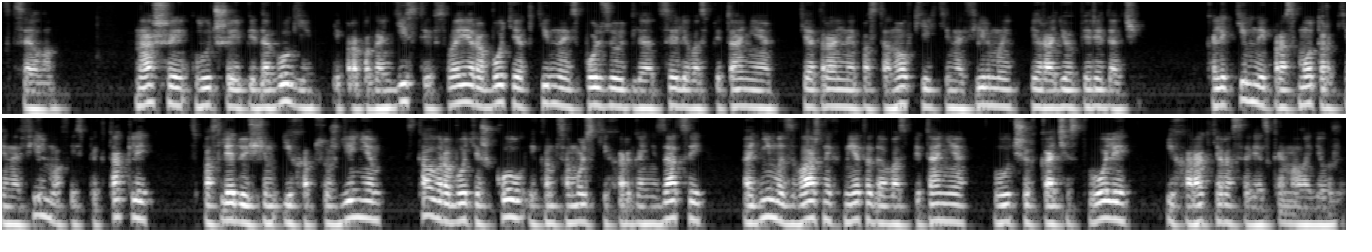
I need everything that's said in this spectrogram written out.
в целом. Наши лучшие педагоги и пропагандисты в своей работе активно используют для цели воспитания театральные постановки, кинофильмы и радиопередачи. Коллективный просмотр кинофильмов и спектаклей с последующим их обсуждением стал в работе школ и комсомольских организаций одним из важных методов воспитания лучших качеств воли и характера советской молодежи.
